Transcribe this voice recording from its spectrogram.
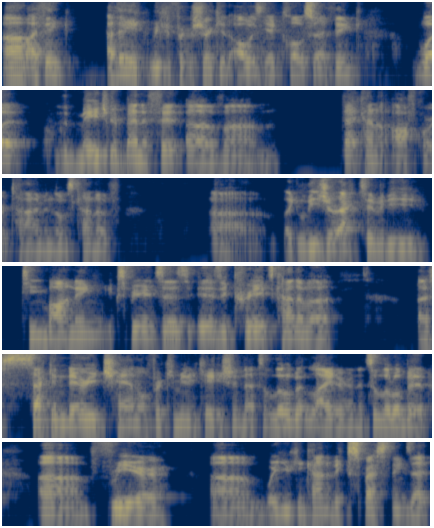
Um i think i think we for sure could always get closer. I think what the major benefit of um that kind of off court time and those kind of uh like leisure activity team bonding experiences is it creates kind of a a secondary channel for communication that's a little bit lighter and it's a little bit um, freer um, where you can kind of express things that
